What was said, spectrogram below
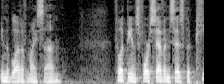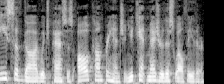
in the blood of my Son. Philippians 4 7 says, The peace of God which passes all comprehension, you can't measure this wealth either,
